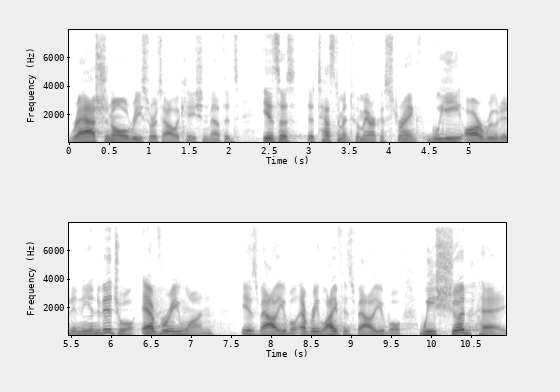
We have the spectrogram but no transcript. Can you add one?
rational resource allocation methods is a, a, testament to America's strength. We are rooted in the individual. Everyone is valuable, every life is valuable. We should pay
